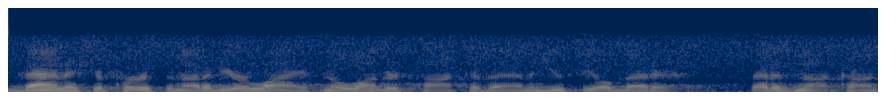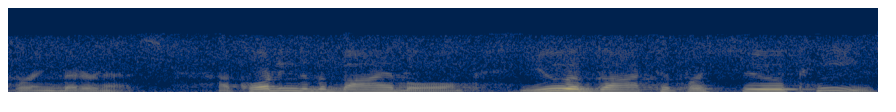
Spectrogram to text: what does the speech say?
banish a person out of your life, no longer talk to them, and you feel better. That is not conquering bitterness. According to the Bible, you have got to pursue peace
